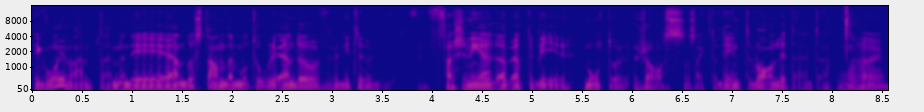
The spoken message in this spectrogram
det går ju varmt där, men det är ändå standardmotor. Jag är ändå lite fascinerad över att det blir motorras som sagt. Och det är inte vanligt där inte. Nej.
